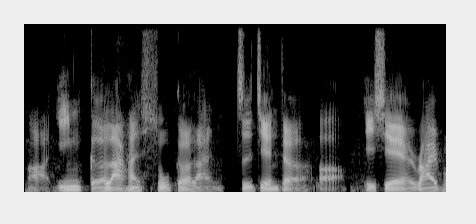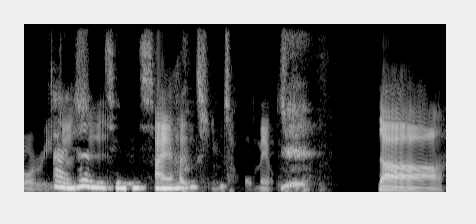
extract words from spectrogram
啊，英格兰和苏格兰之间的呃一些 rivalry，就是爱恨情仇，没有错。那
